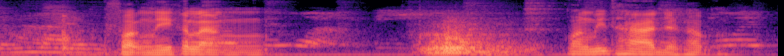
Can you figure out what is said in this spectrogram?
น้ำลายฝั่งนี้กำลังฟังนิทานอยู่ครับไ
